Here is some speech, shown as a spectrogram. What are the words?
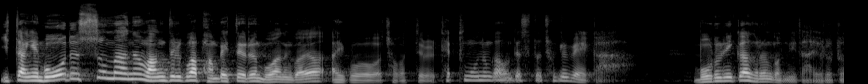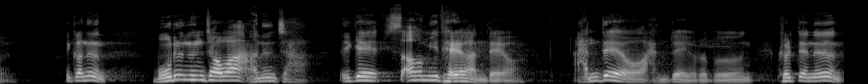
이 땅의 모든 수많은 왕들과 방백들은 뭐 하는 거예요? 아이고 저것들 태풍 오는 가운데서도 저길 왜 가? 모르니까 그런 겁니다, 여러분. 그러니까는 모르는 자와 아는 자 이게 싸움이 돼야 안 돼요. 안 돼요, 안 돼, 여러분. 그럴 때는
